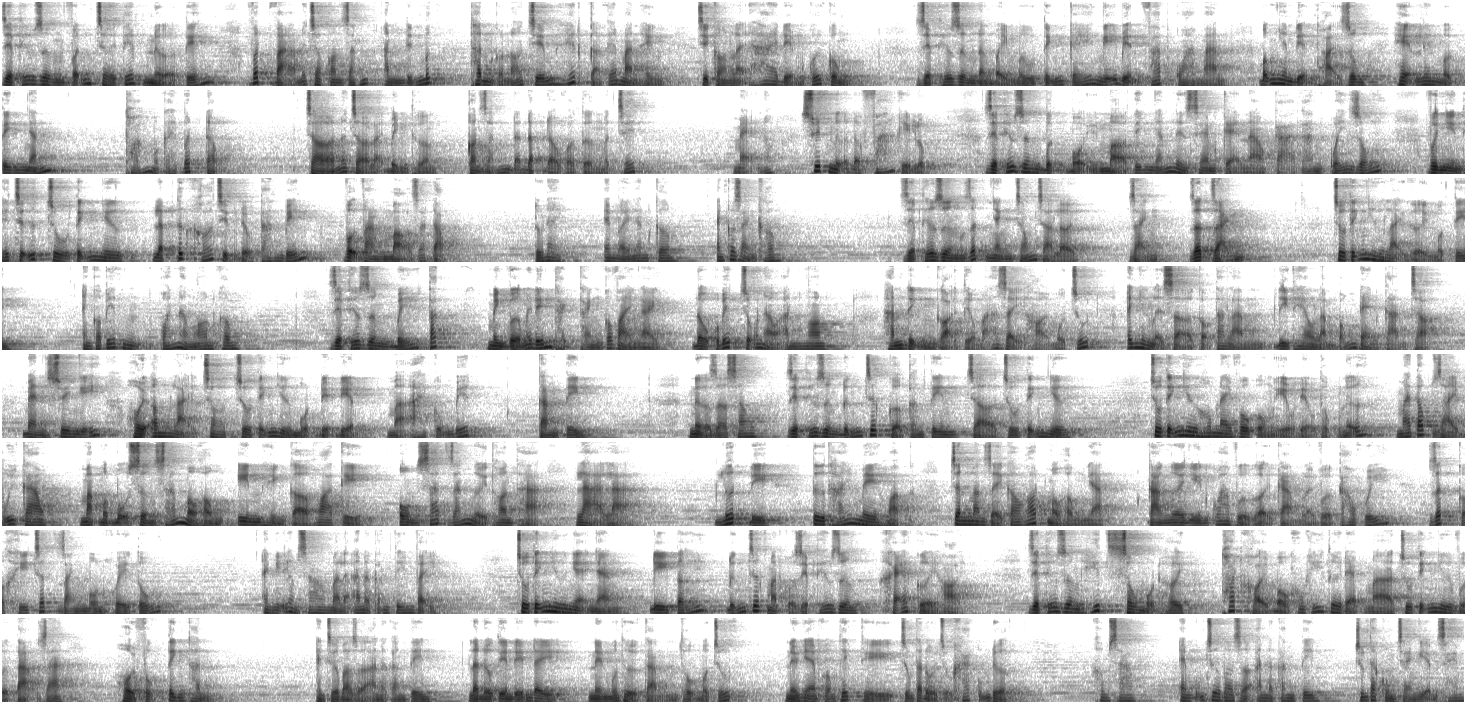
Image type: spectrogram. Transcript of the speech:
Diệp Thiếu Dương vẫn chơi tiếp nửa tiếng, Vất vả mới cho con rắn ăn đến mức Thân của nó chiếm hết cả cái màn hình, Chỉ còn lại hai điểm cuối cùng. Diệp Thiếu Dương đang bày mưu tính kế Nghĩ biện pháp qua màn, Bỗng nhiên điện thoại rung, Hiện lên một tin nhắn. Thoáng một cái bất động, Chờ nó trở lại bình thường, Con rắn đã đập đầu vào tường mà chết. Mẹ nó, suýt nữa đã phá kỷ lục. Diệp Thiếu Dương bực bội mở tin nhắn lên xem kẻ nào cả gan quấy rối. Vừa nhìn thấy chữ Chu Tĩnh Như Lập tức khó chịu đều tan biến Vội vàng mở ra đọc. Tối nay em mời anh ăn cơm Anh có rảnh không? Diệp Thiếu Dương rất nhanh chóng trả lời. Rảnh, rất rảnh. Chu Tĩnh Như lại gửi một tin. Anh có biết quán nào ngon không? Diệp Thiếu Dương bế tắc. Mình vừa mới đến Thạch Thành có vài ngày Đâu có biết chỗ nào ăn ngon. Hắn định gọi Tiểu Mã dậy hỏi một chút ấy nhưng lại sợ cậu ta làm đi theo làm bóng đèn cản trở bèn suy nghĩ hồi âm lại cho Chu Tĩnh Như một địa điểm mà ai cũng biết, căng tin. Nửa giờ sau, Diệp Thiếu Dương đứng trước cửa căng tin chờ Chu Tĩnh Như. Chu Tĩnh Như hôm nay vô cùng yểu điệu thục nữ, mái tóc dài búi cao, mặc một bộ sườn xám màu hồng in hình cờ Hoa Kỳ, ôm sát dáng người thon thả, lạ lạ lướt đi, tư thái mê hoặc, chân mang giày cao gót màu hồng nhạt, cả người nhìn qua vừa gợi cảm lại vừa cao quý, rất có khí chất danh môn khuê tú. Anh nghĩ làm sao mà lại ăn ở căng tin vậy? Chu Tĩnh Như nhẹ nhàng đi tới, đứng trước mặt của Diệp Thiếu Dương, khẽ cười hỏi. Diệp Thiếu Dương hít sâu một hơi, thoát khỏi bầu không khí tươi đẹp mà Chu Tĩnh Như vừa tạo ra, hồi phục tinh thần. Anh chưa bao giờ ăn ở căng tin, lần đầu tiên đến đây nên muốn thử cảm thụ một chút. Nếu như em không thích thì chúng ta đổi chỗ khác cũng được. Không sao, em cũng chưa bao giờ ăn ở căng tin, chúng ta cùng trải nghiệm xem.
